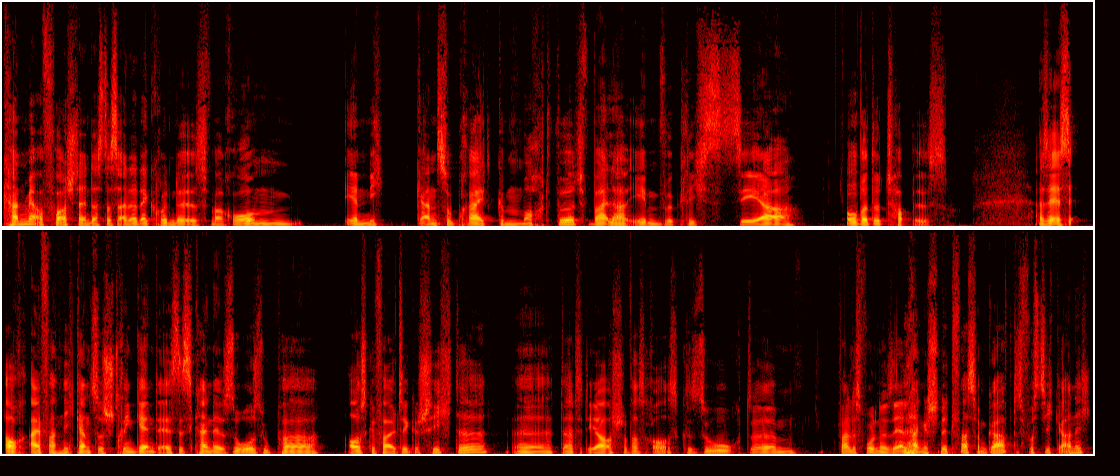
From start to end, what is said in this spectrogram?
kann mir auch vorstellen, dass das einer der Gründe ist, warum er nicht ganz so breit gemocht wird, weil er eben wirklich sehr over the top ist. Also er ist auch einfach nicht ganz so stringent. Es ist keine so super ausgefeilte Geschichte. Äh, da hattet ihr auch schon was rausgesucht. Ähm, weil es wohl eine sehr lange Schnittfassung gab. Das wusste ich gar nicht.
